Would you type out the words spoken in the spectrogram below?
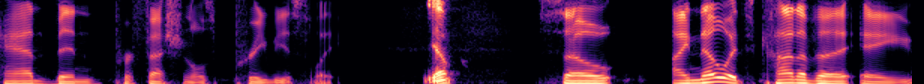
had been professionals previously. Yep. So I know it's kind of a, a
